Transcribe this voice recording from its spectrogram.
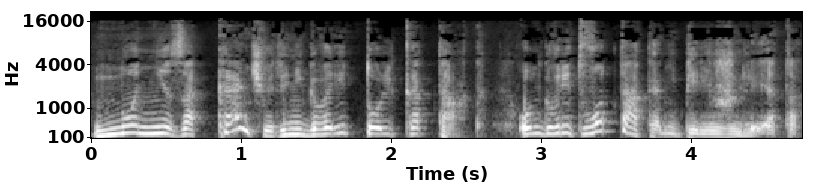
но не заканчивает и не говорит только так. Он говорит, вот так они пережили это.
